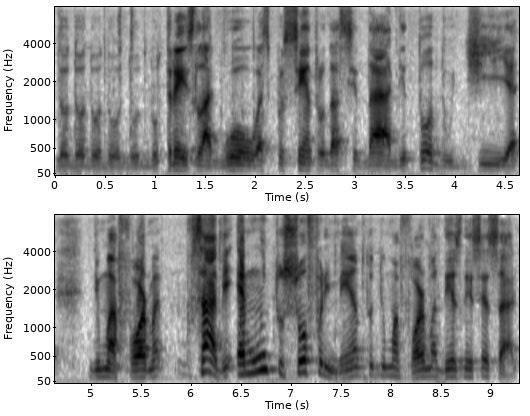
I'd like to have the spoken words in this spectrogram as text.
do, do, do, do, do Três Lagoas para o centro da cidade todo dia, de uma forma, sabe, é muito sofrimento de uma forma desnecessária.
